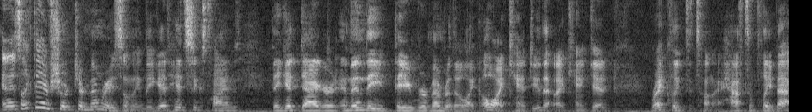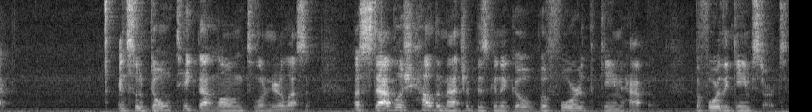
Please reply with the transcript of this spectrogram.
and it's like they have short term memory or something. They get hit six times, they get daggered, and then they, they remember they're like, oh, I can't do that. I can't get right clicked a ton. I have to play back. And so don't take that long to learn your lesson. Establish how the matchup is going to go before the game happens, before the game starts.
